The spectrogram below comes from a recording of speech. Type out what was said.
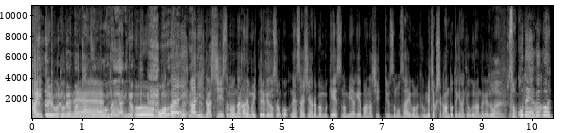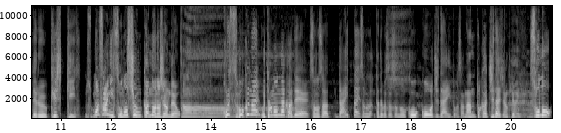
はいということでね。完全に問題ありの。うん、問題ありだし、その中でも言ってるけど、そのこね、最新アルバム、ケースの土産話っていう、その最後の曲、めちゃくちゃ感動的な曲なんだけど、はい。そこで描かれてる景色、まさにその瞬間の話なんだよ。あこれすごくない？歌の中でそのさ大体その例えばさその高校時代とかさなんとか時代じゃなくて、はいはい。その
